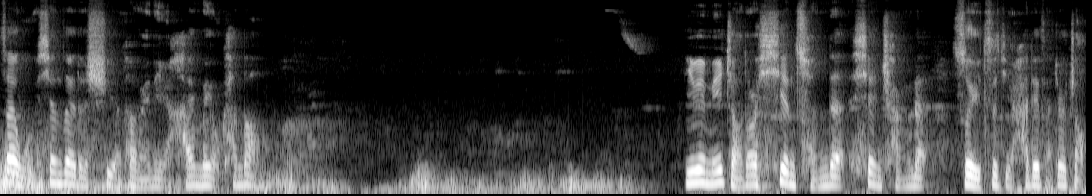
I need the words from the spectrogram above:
在我现在的视野范围内还没有看到，因为没找到现存的、现成的，所以自己还得在这儿找。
